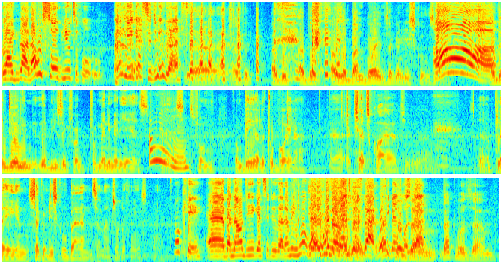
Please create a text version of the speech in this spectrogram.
like that? That was so beautiful. When do you get to do that? Uh, I've been, I've been, I've been, I was a band boy in secondary school. So ah. I've been doing the music for, for many, many years. Oh. Yes, from, from being a little boy in a, uh, a church choir to uh, uh, playing in secondary school bands and that sort of things. Yeah. Okay, uh, but now do you get to do that? I mean, what, what, what event was that? What event was, that? um, that? was um,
